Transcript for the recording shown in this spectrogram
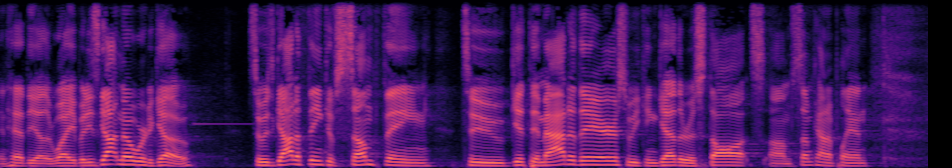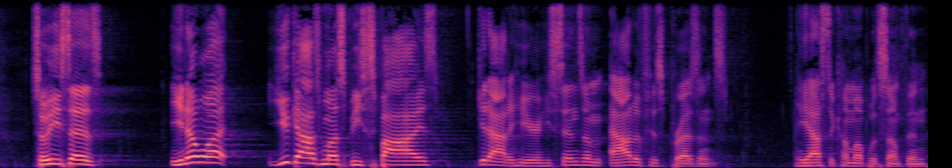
and head the other way. But he's got nowhere to go, so he's got to think of something to get them out of there, so he can gather his thoughts, um, some kind of plan. So he says, You know what? You guys must be spies. Get out of here. He sends them out of his presence. He has to come up with something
